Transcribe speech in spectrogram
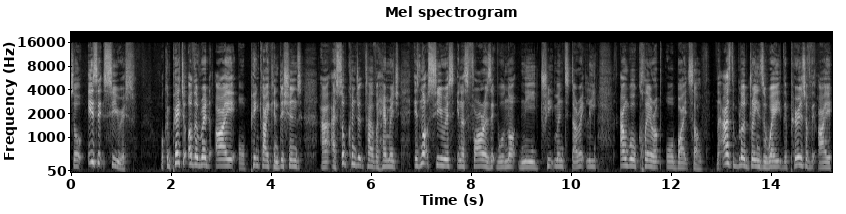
So is it serious? Well, compared to other red eye or pink eye conditions, uh, a subconjunctival hemorrhage is not serious in as far as it will not need treatment directly and will clear up all by itself. Now, as the blood drains away, the appearance of the eye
